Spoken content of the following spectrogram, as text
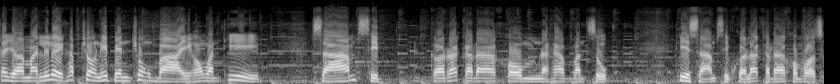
ทยอยมาเรื่อยๆครับช่วงนี้เป็นช่วงบ่ายของวันที่ 30 กรกฎาคมนะครับวันศุกร์ที่ 30 กรกฎาคมพศ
